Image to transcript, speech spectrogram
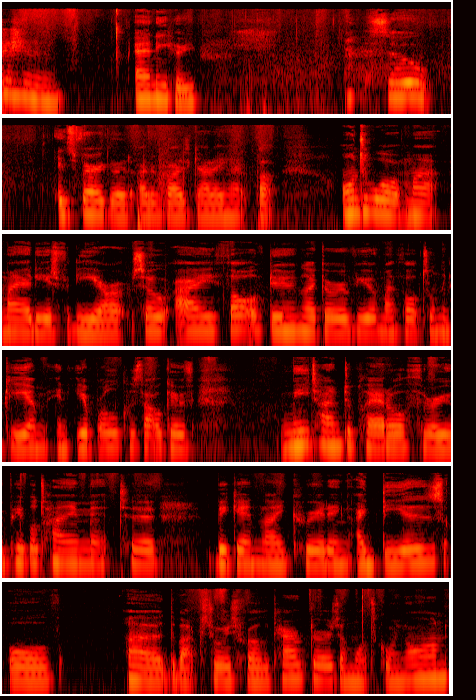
Anywho, so it's very good. I'd advise getting it, but on to what my my ideas for the year. Are. So I thought of doing like a review of my thoughts on the game in April because that'll give me time to play it all through, people time to begin like creating ideas of uh the backstories for all the characters and what's going on.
